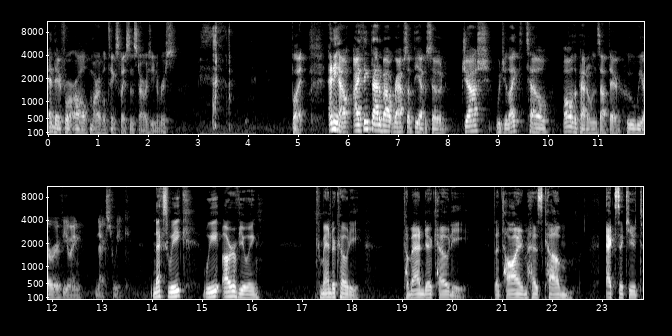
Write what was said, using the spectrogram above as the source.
and therefore all of Marvel takes place in the Star Wars universe. but anyhow, I think that about wraps up the episode. Josh, would you like to tell all the Padawans out there who we are reviewing next week? Next week, we are reviewing Commander Cody. Commander Cody, the time has come. Execute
